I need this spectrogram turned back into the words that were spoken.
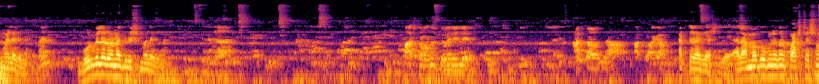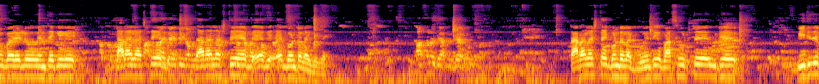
সময় লাগে না। হ্যাঁ? ভোরবেলা রওনা দিলে সময় লাগে না। আটটার আগে আসা যায়। আর আমাকে মনে করেন পাঁচটার সময় বাইরে এলেও এখান থেকে তারাইল আসতে তারাইল আসতে এক- ঘণ্টা লাগে যায়। তারাইল আসতে এক ঘণ্টা লাগবে। ওখান থেকে বাসে উঠতে উঠে ব্রিজে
